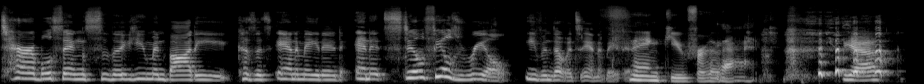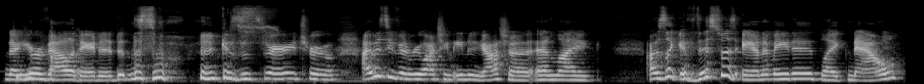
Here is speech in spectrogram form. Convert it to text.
terrible things to the human body because it's animated and it still feels real even though it's animated. Thank you for that. Yeah. No, you were validated in this moment because it's very true. I was even rewatching Inuyasha and like, I was like, if this was animated like now,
